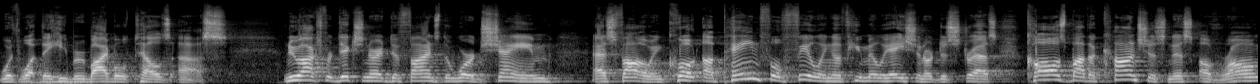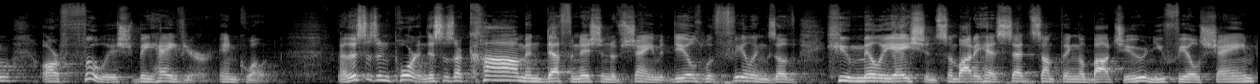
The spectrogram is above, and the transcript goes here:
with what the Hebrew Bible tells us. New Oxford Dictionary defines the word shame as following quote a painful feeling of humiliation or distress caused by the consciousness of wrong or foolish behavior end quote now this is important this is a common definition of shame it deals with feelings of humiliation somebody has said something about you and you feel shame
